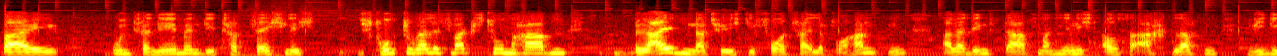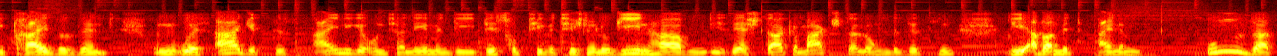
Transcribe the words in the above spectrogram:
Bei Unternehmen, die tatsächlich strukturelles Wachstum haben, bleiben natürlich die Vorteile vorhanden. Allerdings darf man hier nicht außer Acht lassen, wie die Preise sind. In den USA gibt es einige Unternehmen, die disruptive Technologien haben, die sehr starke Marktstellungen besitzen, die aber mit einem Umsatz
